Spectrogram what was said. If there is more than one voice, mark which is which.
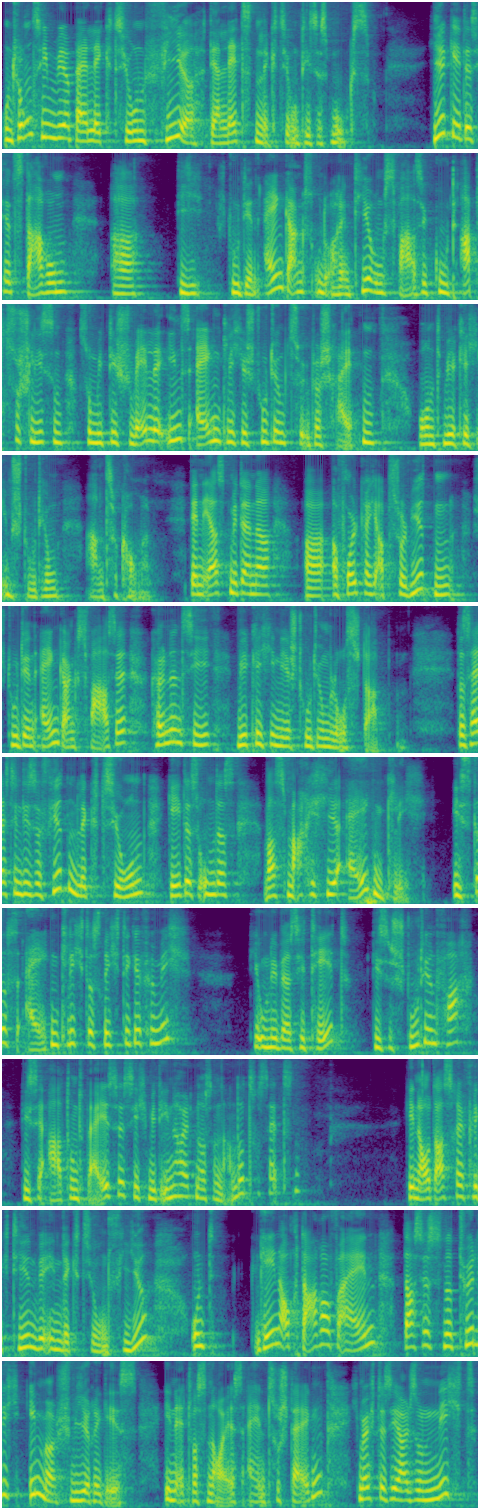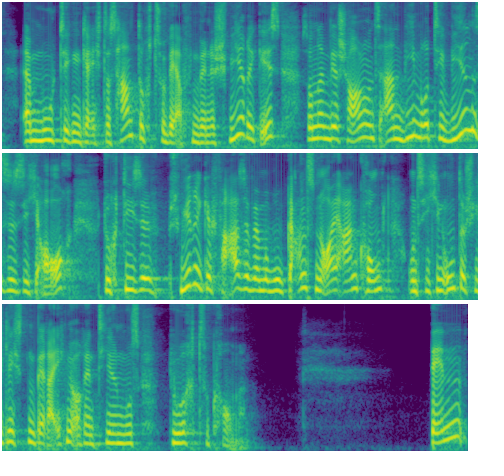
Speaker 1: Und schon sind wir bei Lektion 4, der letzten Lektion dieses MOOCs. Hier geht es jetzt darum, äh, die Studieneingangs- und Orientierungsphase gut abzuschließen, somit die Schwelle ins eigentliche Studium zu überschreiten und wirklich im Studium anzukommen. Denn erst mit einer äh, erfolgreich absolvierten Studieneingangsphase können Sie wirklich in Ihr Studium losstarten. Das heißt, in dieser vierten Lektion geht es um das, was mache ich hier eigentlich? Ist das eigentlich das Richtige für mich? Die Universität, dieses Studienfach, diese Art und Weise, sich mit Inhalten auseinanderzusetzen? Genau das reflektieren wir in Lektion 4 und gehen auch darauf ein, dass es natürlich immer schwierig ist, in etwas Neues einzusteigen. Ich möchte Sie also nicht ermutigen, gleich das Handtuch zu werfen, wenn es schwierig ist, sondern wir schauen uns an, wie motivieren Sie sich auch durch diese schwierige Phase, wenn man wo ganz neu ankommt und sich in unterschiedlichsten Bereichen orientieren muss, durchzukommen. Denn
